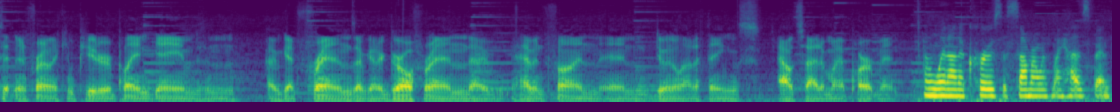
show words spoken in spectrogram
sitting in front of the computer playing games and I've got friends, I've got a girlfriend, I'm having fun and doing a lot of things outside of my apartment. I went on a cruise this summer with my husband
